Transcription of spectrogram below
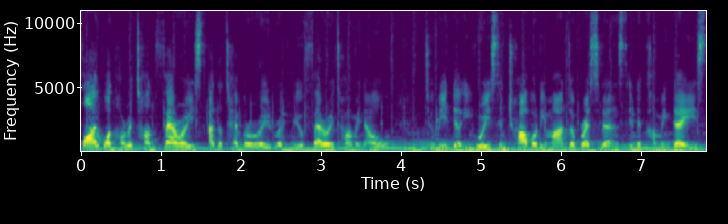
five 100-ton ferries at the temporary Red ferry terminal to meet the increasing travel demand of residents in the coming days,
